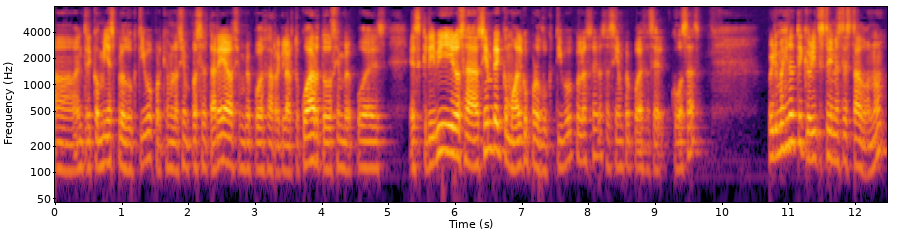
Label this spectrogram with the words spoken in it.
Ah, entre comillas, productivo, por ejemplo, siempre puedes hacer tareas, siempre puedes arreglar tu cuarto, siempre puedes escribir, o sea, siempre como algo productivo que hacer, o sea, siempre puedes hacer cosas. Pero imagínate que ahorita estoy en este estado, ¿no?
